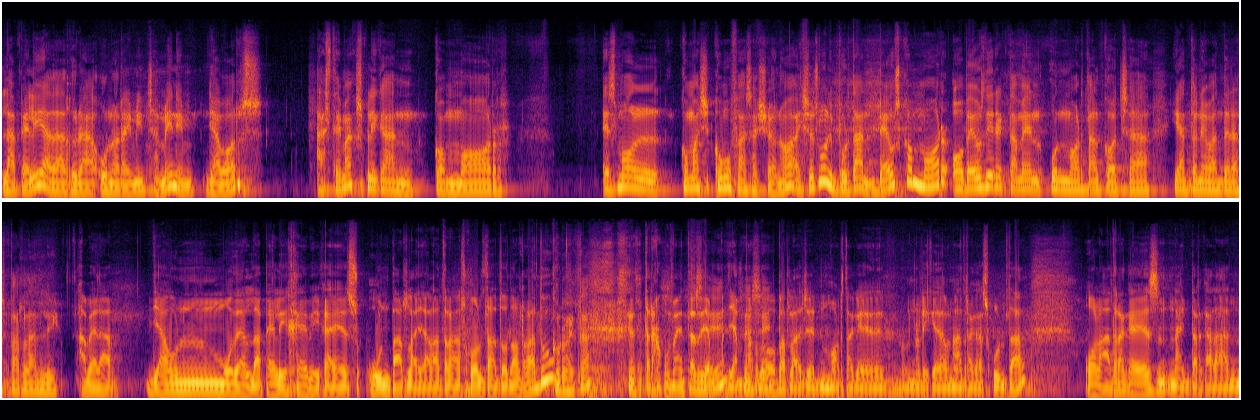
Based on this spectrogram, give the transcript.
la peli ha de durar una hora i mitja mínim. Llavors, estem explicant com mor... És molt... Com, com ho fas, això, no? Això és molt important. Veus com mor o veus directament un mort al cotxe i Antonio Banderas parlant-li? A veure, hi ha un model de pel·li heavy que és un parla i l'altre escolta tot el rato. Correcte? entre cometes, i, Sí, amb, i amb sí, perdó sí. per la gent morta que no li queda un altre que escoltar, o l'altre que és anar intercalant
